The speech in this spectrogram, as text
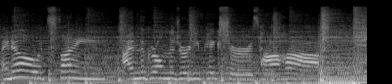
I know, it's funny. I'm the girl in the dirty pictures, ha ha.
